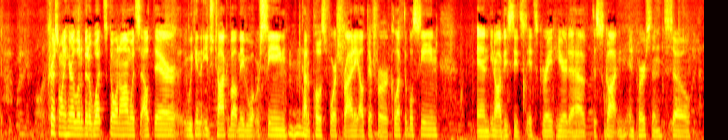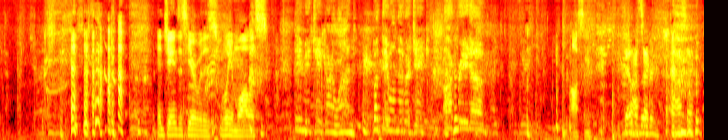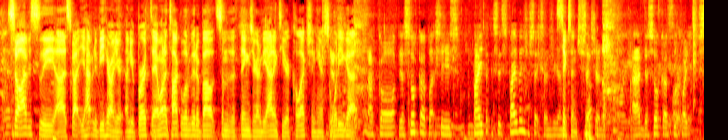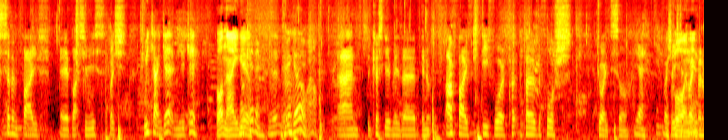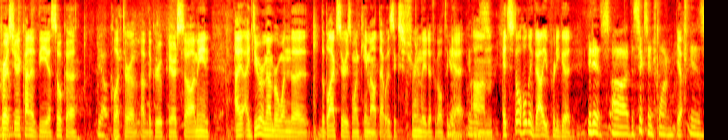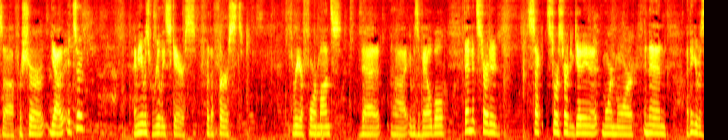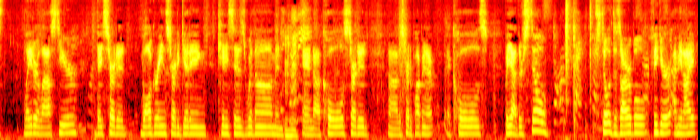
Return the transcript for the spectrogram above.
Chris, I want to hear a little bit of what's going on, what's out there. We can each talk about maybe what we're seeing, mm-hmm. kind of post Force Friday out there for collectible scene, and you know, obviously, it's it's great here to have the Scott in, in person. So, and James is here with his William Wallace. They may take our land, but they will never take our freedom. Awesome. Classic. So obviously, uh, Scott, you happen to be here on your on your birthday. I want to talk a little bit about some of the things you're going to be adding to your collection here. So, what do you got? I've got the Ahsoka Black Series five. Is it five inch or six inch again? Six inch. Six inch. And the Ahsoka three point seven five uh, Black Series, which we can't get in the UK. Well, now you No do. kidding. There you go. Wow. And Chris gave me the you know R five D four the Power of the Force droid. So yeah, which Cool. And, and Chris, you're kind of the Ahsoka Yeah. collector of, of the group here. So I mean, I, I do remember when the the Black Series one came out. That was extremely difficult to Yeah, get. it was- Um, it's still holding value pretty good. It is. Uh, the six inch one Yep. is uh, for sure. Yeah, it's a. I mean, it was really scarce for the first three or four months that uh, it was available. Then it started. Sec- stores started getting it more and more, and then I think it was later last year they started. Walgreens started getting cases with them, and and uh, Kohl's started. Uh, they started popping up at Kohl's, but yeah, they're still still a desirable figure. I mean, I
